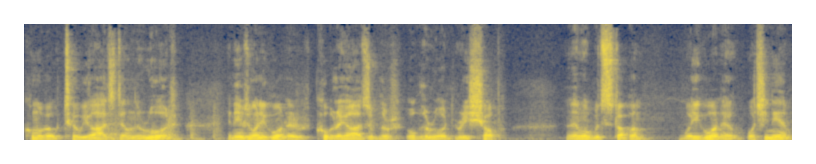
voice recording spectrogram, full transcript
come about two yards down the road, and he was only going a couple of yards up the up the road to his shop, and then we would stop him. Where you going to? What's your name?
